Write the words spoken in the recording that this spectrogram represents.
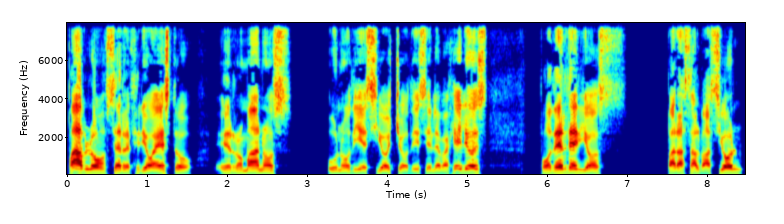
Pablo se refirió a esto en Romanos 1.18. Dice, el Evangelio es poder de Dios para salvación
